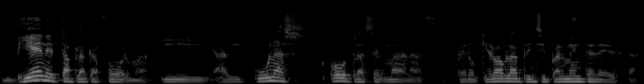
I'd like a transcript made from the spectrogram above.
Viene esta plataforma y algunas otras hermanas, pero quiero hablar principalmente de esta.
